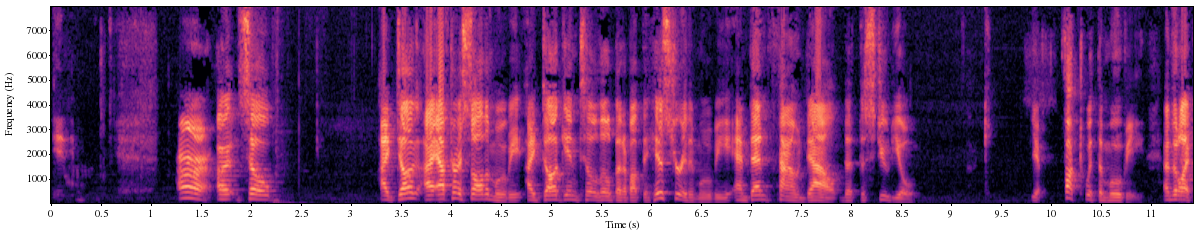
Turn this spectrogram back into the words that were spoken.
it, uh, uh, so I dug I, after I saw the movie, I dug into a little bit about the history of the movie and then found out that the studio yeah, fucked with the movie. And they're like,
